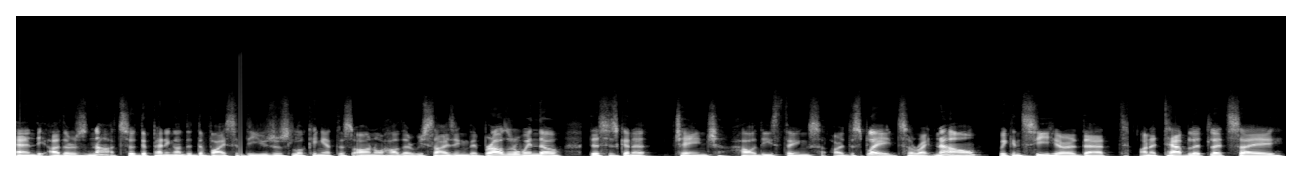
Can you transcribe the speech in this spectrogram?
and the others not. So depending on the device that the user is looking at this on or how they're resizing their browser window, this is going to change how these things are displayed. So right now, we can see here that on a tablet, let's say,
